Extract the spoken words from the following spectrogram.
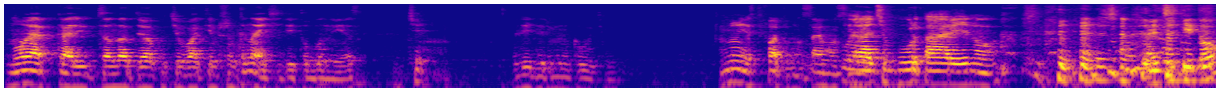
Nu aia pe care ți-am dat eu cu ceva timp și încă n-ai citit-o bănuiesc. Ce? Liderii mănâncă ultimii. Nu este foarte bun, Simon Bă, la Sinek. ce burtă are, nu. Ai citit-o?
